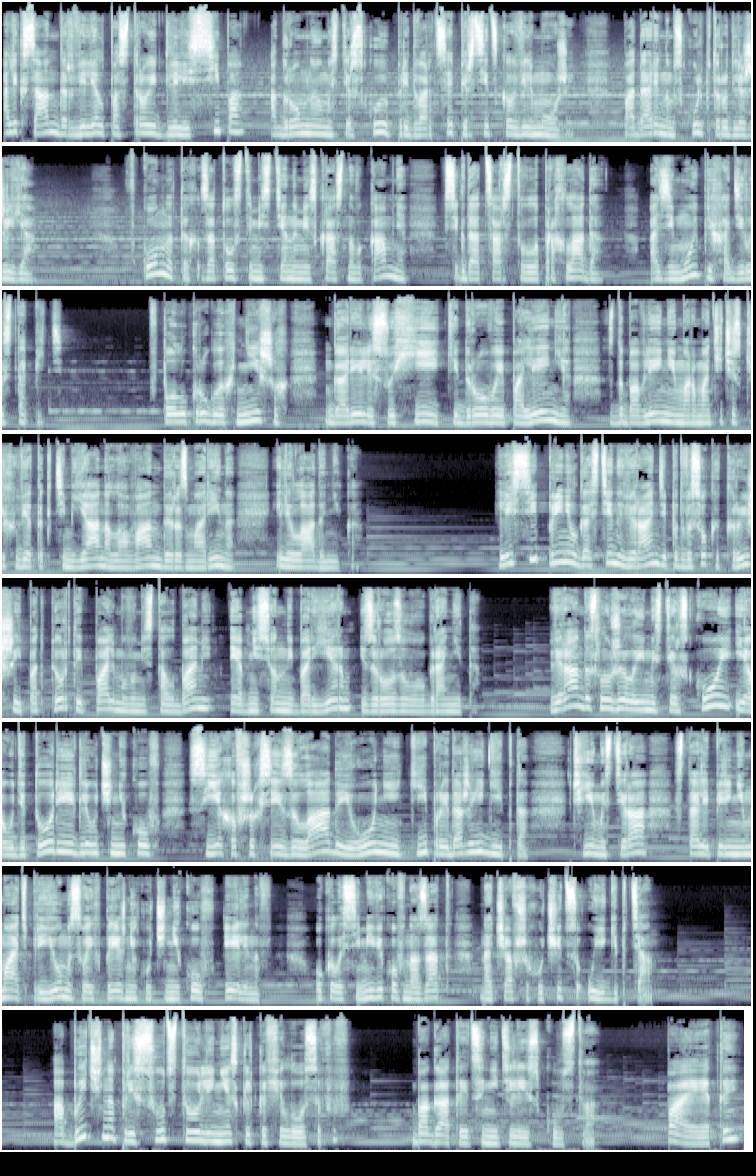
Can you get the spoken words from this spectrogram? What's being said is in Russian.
Александр велел построить для Лисипа огромную мастерскую при дворце персидского вельможи, подаренном скульптору для жилья. В комнатах за толстыми стенами из красного камня всегда царствовала прохлада, а зимой приходилось топить. В полукруглых нишах горели сухие кедровые поленья с добавлением ароматических веток тимьяна, лаванды, розмарина или ладаника – Лиси принял гостей на веранде под высокой крышей, подпертой пальмовыми столбами и обнесенной барьером из розового гранита. Веранда служила и мастерской, и аудиторией для учеников, съехавшихся из Эллады, Ионии, Кипра и даже Египта, чьи мастера стали перенимать приемы своих прежних учеников эллинов, около семи веков назад начавших учиться у египтян. Обычно присутствовали несколько философов, богатые ценители искусства, поэты,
